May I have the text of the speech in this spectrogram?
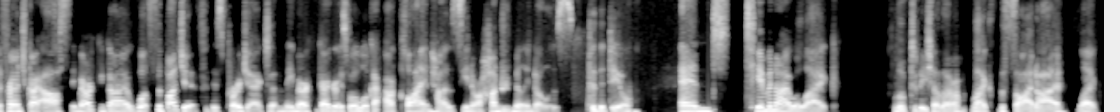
the French guy asks the American guy, "What's the budget for this project?" And the American guy goes, "Well, look, our client has you know a hundred million dollars for the deal." And Tim and I were like, looked at each other like the side eye, like,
